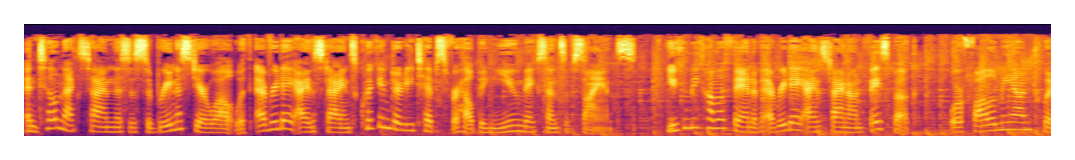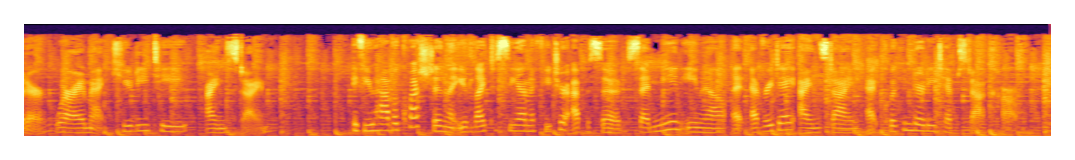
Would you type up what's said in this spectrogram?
Until next time, this is Sabrina Stierwalt with Everyday Einstein's quick and dirty tips for helping you make sense of science. You can become a fan of Everyday Einstein on Facebook or follow me on Twitter, where I'm at QDT Einstein. If you have a question that you'd like to see on a future episode, send me an email at everydayeinstein at quickanddirtytips.com.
